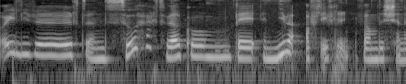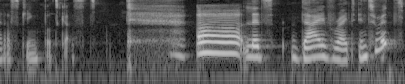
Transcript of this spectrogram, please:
Hoi lieverd en zo hard welkom bij een nieuwe aflevering van de Shannon King podcast. Uh, let's dive right into it.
